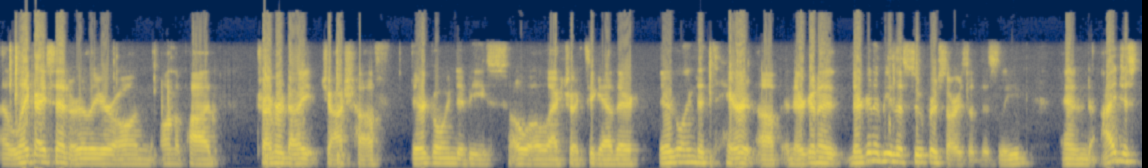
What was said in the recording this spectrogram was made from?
Uh, like I said earlier on on the pod, Trevor Knight, Josh Huff, they're going to be so electric together. They're going to tear it up, and they're gonna they're gonna be the superstars of this league. And I just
